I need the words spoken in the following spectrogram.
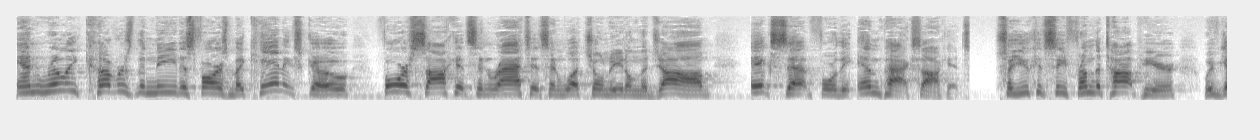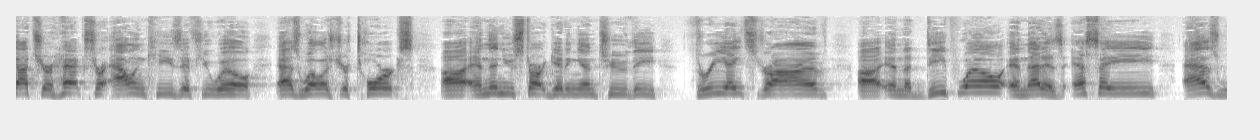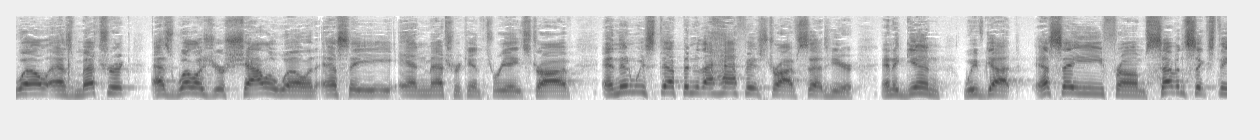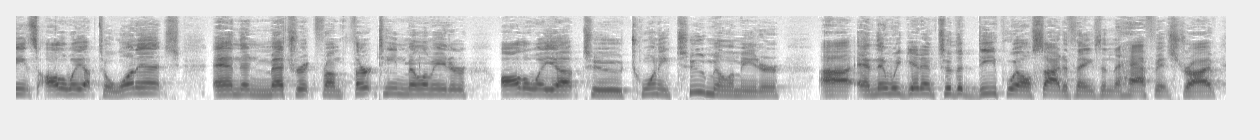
and really covers the need as far as mechanics go for sockets and ratchets and what you'll need on the job, except for the impact sockets. So you can see from the top here, we've got your hex or Allen keys, if you will, as well as your Torx. Uh, and then you start getting into the 3 8 drive uh, in the deep well, and that is SAE as well as metric, as well as your shallow well in SAE and metric in 3 8 drive. And then we step into the half inch drive set here. And again, we've got SAE from 7 16 all the way up to 1 inch and then metric from 13 millimeter all the way up to 22 millimeter. Uh, and then we get into the deep well side of things in the half inch drive.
